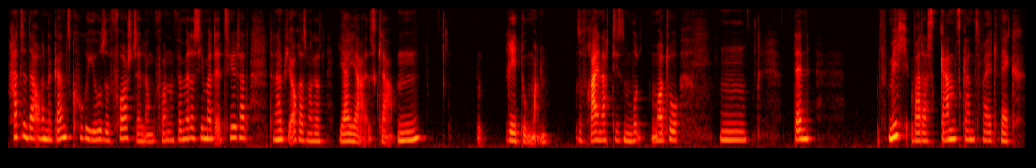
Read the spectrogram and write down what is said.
hatte da auch eine ganz kuriose Vorstellung von. Und wenn mir das jemand erzählt hat, dann habe ich auch erstmal gedacht, ja, ja, ist klar. Hm, red du Mann. So frei nach diesem Motto, hm, denn für mich war das ganz, ganz weit weg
